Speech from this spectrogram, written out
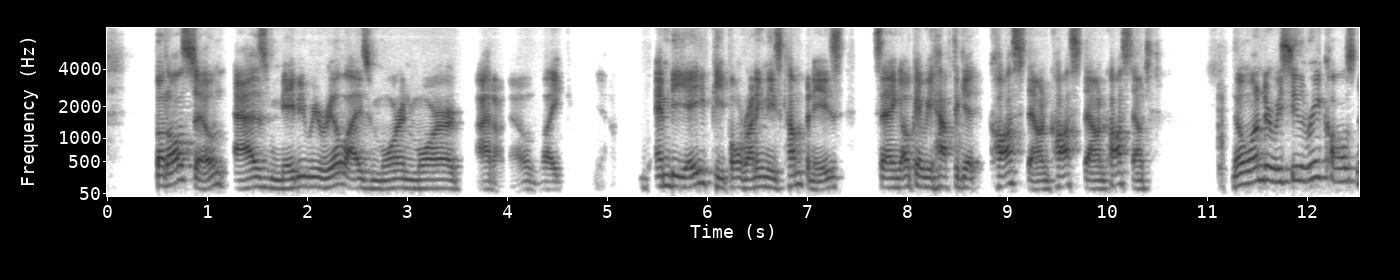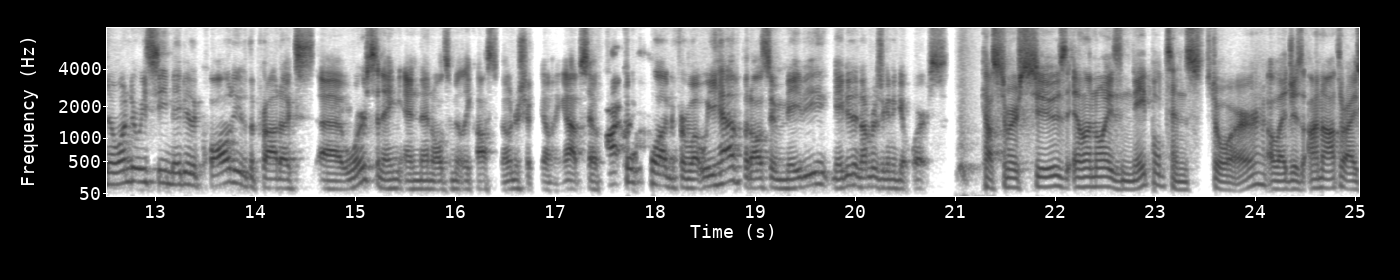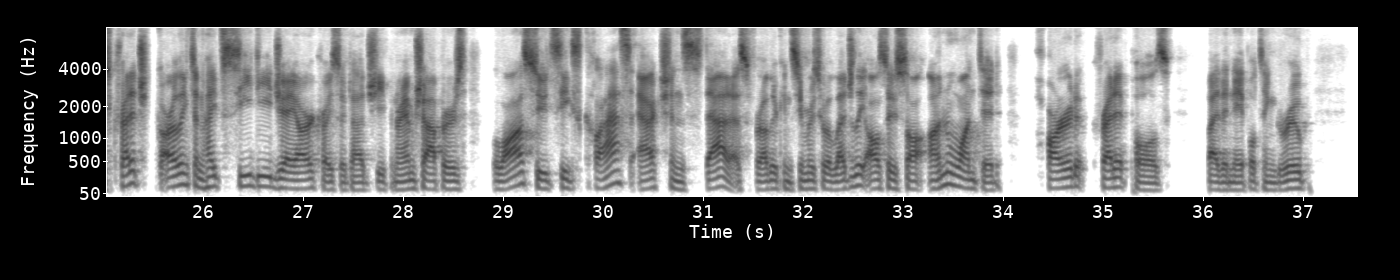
But also, as maybe we realize more and more, I don't know, like you know, MBA people running these companies saying, okay, we have to get costs down, costs down, costs down no wonder we see the recalls. No wonder we see maybe the quality of the products uh, worsening, and then ultimately cost of ownership going up. So, quick plug for what we have, but also maybe maybe the numbers are going to get worse. Customer sues Illinois' Napleton store, alleges unauthorized credit check. Arlington Heights CDJR Chrysler Dodge Jeep and Ram shoppers lawsuit seeks class action status for other consumers who allegedly also saw unwanted hard credit pulls by the Napleton Group.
